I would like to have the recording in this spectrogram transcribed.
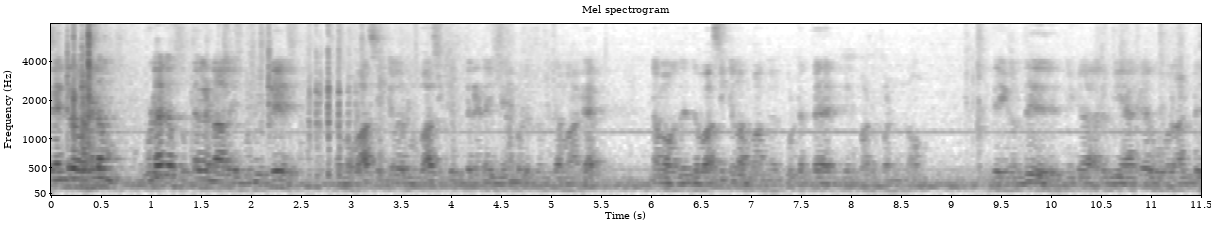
சென்ற வருடம் உலக புத்தக நாளை முன்னிட்டு நம்ம வாசிக்கலாம் வாசிக்கும் திறனை மேம்படுத்தும் விதமாக நம்ம வந்து இந்த வாசிக்கலாம் வாங்க கூட்டத்தை ஏற்பாடு பண்ணோம் இதை வந்து மிக அருமையாக ஓராண்டு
